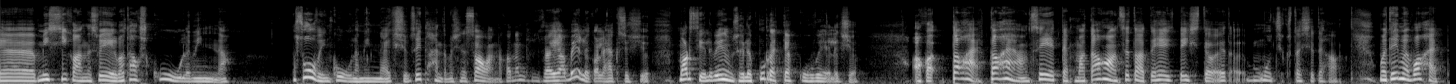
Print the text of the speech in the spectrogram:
äh,, mis iganes veel, ma tahaks kuule minna ma soovin kuule minna, eks ju, see ei tähenda, ma sinna saan, aga noh, hea meelega läheks, eks ju. Marsile, Veenusele, kurat teab kuhu veel, eks ju. aga tahe, tahe on see, et, et ma tahan seda tehe, teist, muud sihukest asja teha. me teeme vahet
